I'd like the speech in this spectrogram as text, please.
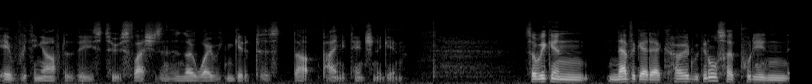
everything after these two slashes and there's no way we can get it to start paying attention again. So we can navigate our code. We can also put in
